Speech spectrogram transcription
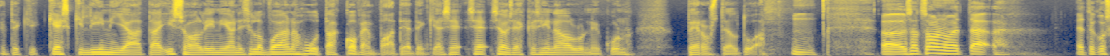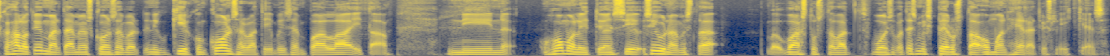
jotenkin keskilinjaa tai isoa linjaa, niin silloin voi aina huutaa kovempaa tietenkin ja se, se, se olisi ehkä siinä ollut niin kuin perusteltua. Hmm. Sä oot sanonut, että, että koska haluat ymmärtää myös konserva- niin kuin kirkon konservatiivisempaa laitaa, niin homoliittojen siunaamista vastustavat voisivat esimerkiksi perustaa oman herätysliikkeensä.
